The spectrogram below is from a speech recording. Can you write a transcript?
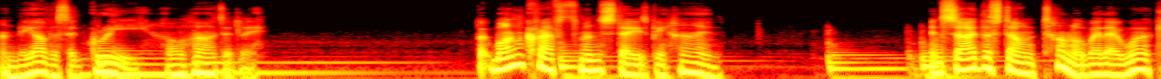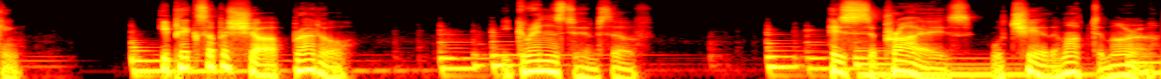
and the others agree wholeheartedly. But one craftsman stays behind. Inside the stone tunnel where they're working, he picks up a sharp bradawl. He grins to himself. His surprise will cheer them up tomorrow.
